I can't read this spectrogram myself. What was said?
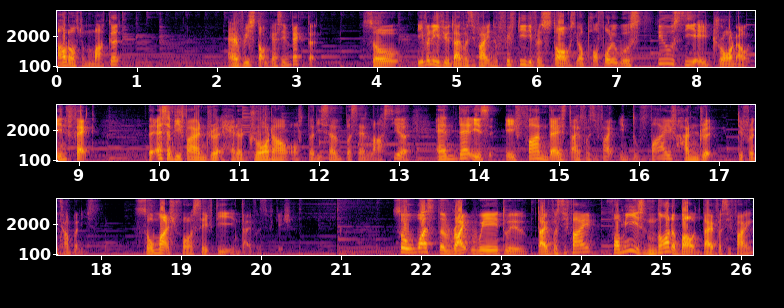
out of the market, every stock gets infected. So even if you diversify into 50 different stocks, your portfolio will still see a drawdown. In fact, the S&P 500 had a drawdown of 37% last year, and that is a fund that is diversified into 500 different companies. So much for safety in diversification. So what's the right way to diversify? For me, it's not about diversifying,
